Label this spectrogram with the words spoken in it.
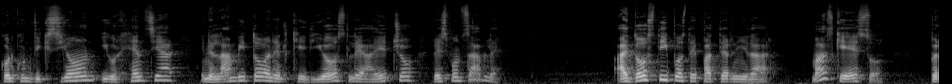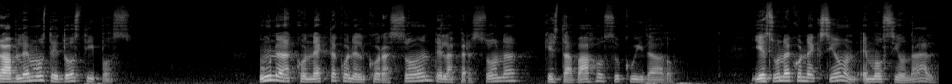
con convicción y urgencia en el ámbito en el que Dios le ha hecho responsable. Hay dos tipos de paternidad, más que eso, pero hablemos de dos tipos. Una conecta con el corazón de la persona que está bajo su cuidado, y es una conexión emocional,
